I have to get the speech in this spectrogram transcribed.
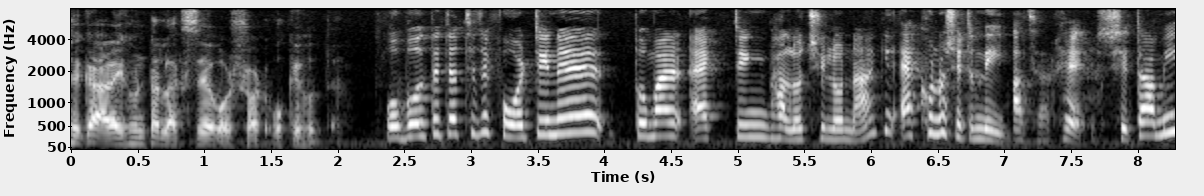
থেকে আড়াই ঘণ্টা লাগছে ওর শট ওকে হতে। ও বলতে চাচ্ছে যে ফোরটিনে তোমার অ্যাক্টিং ভালো ছিল না কি- এখনও সেটা নেই। আচ্ছা। হ্যাঁ সেটা আমি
